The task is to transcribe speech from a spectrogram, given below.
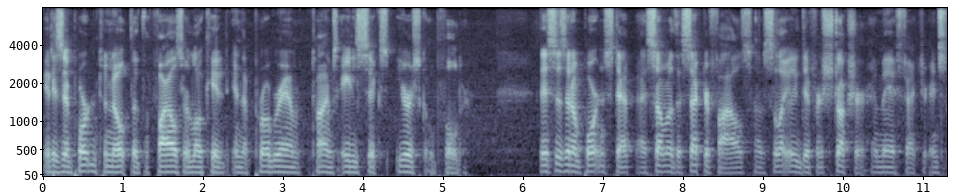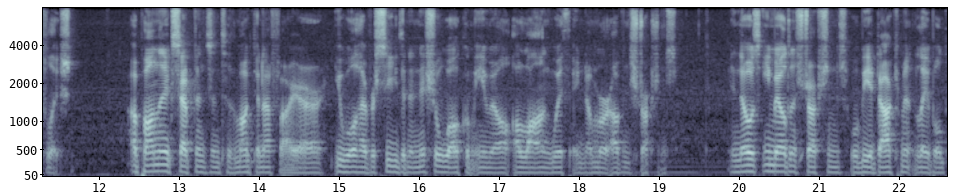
It is important to note that the files are located in the Program times 86 Euroscope folder. This is an important step as some of the sector files have slightly different structure and may affect your installation. Upon the acceptance into the Moncton FIR, you will have received an initial welcome email along with a number of instructions. In those emailed instructions will be a document labeled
